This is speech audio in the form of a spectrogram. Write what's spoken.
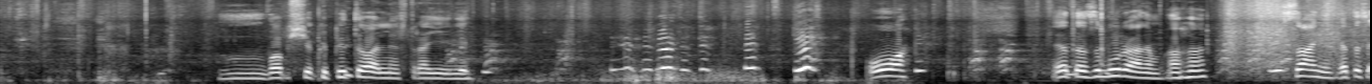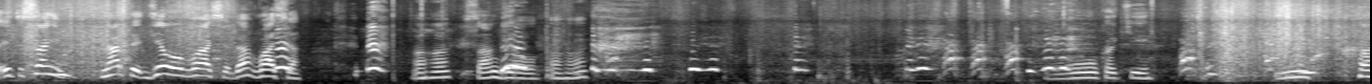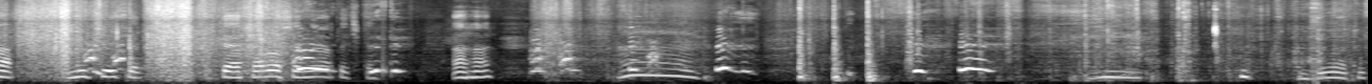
Вообще капитальное строение. О, это за бураном, ага. Сани, это эти сани, нарты делал Вася, да, Вася? Ага, сам делал, ага. О, какие. Ничего себе. Какая хорошая нарточка. Ага. А. Да, тут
